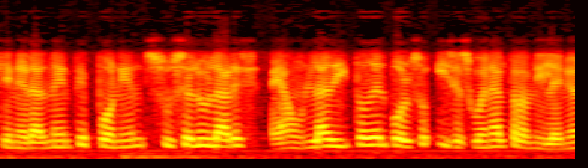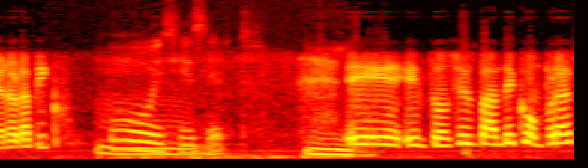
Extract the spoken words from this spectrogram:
generalmente ponen sus celulares a un ladito del bolso y se suben al Transmilenio en hora pico. Uy, sí es cierto. Mm. Eh, entonces van de compras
